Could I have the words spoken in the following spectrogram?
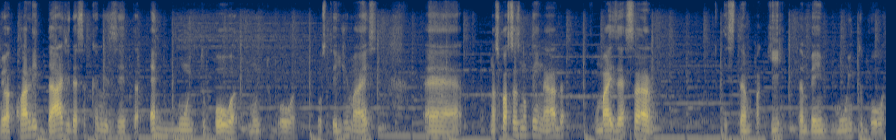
Meu, a qualidade dessa camiseta é muito boa, muito boa. Gostei demais. É, nas costas não tem nada, mas essa estampa aqui também muito boa.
